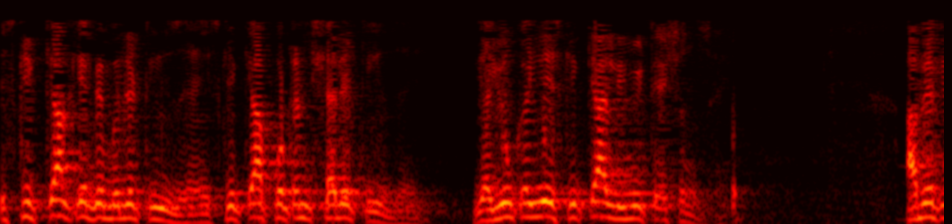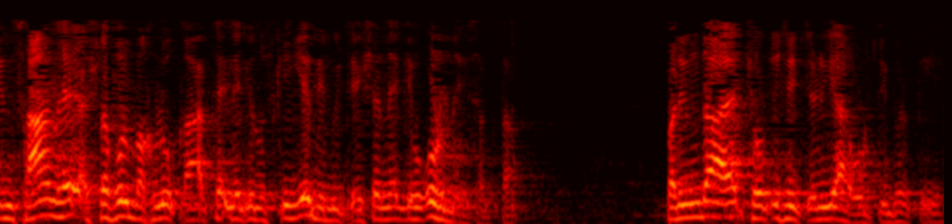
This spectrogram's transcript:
اس کی کیا کیپیبلٹیز ہیں؟ اس کی کیا پوٹینشیلٹیز ہیں؟ یا یوں کہیے، اس کی کیا لمیٹیشنز ہیں؟ اب ایک انسان ہے، اشرف المخلوقات ہے، لیکن اس کی یہ لمیٹیشن ہے کہ وہ اڑ نہیں سکتا۔ پرندہ ہے، چھوٹی سی چڑیا اڑتی پھرتی ہے۔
